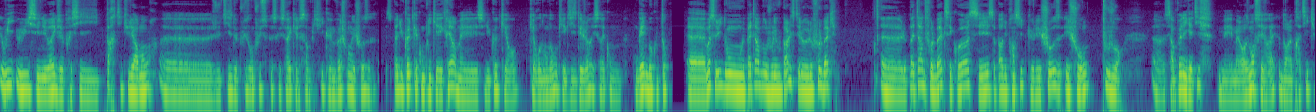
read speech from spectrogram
Oui, oui, c'est une librairie que j'apprécie particulièrement. Euh, J'utilise de plus en plus parce que c'est vrai qu'elle simplifie quand même vachement les choses. C'est pas du code qui est compliqué à écrire, mais c'est du code qui est, redondant, qui existe déjà, et c'est vrai qu'on gagne beaucoup de temps. Euh, moi, celui dont le pattern dont je voulais vous parler, c'était le, fallback. Euh, le pattern fallback, c'est quoi? C'est ça part du principe que les choses échoueront toujours. C'est un peu négatif, mais malheureusement c'est vrai. Dans la pratique,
